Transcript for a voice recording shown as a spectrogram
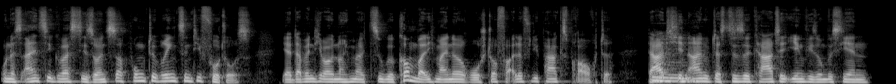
und das Einzige, was dir sonst noch Punkte bringt, sind die Fotos. Ja, da bin ich aber noch nicht mal zugekommen, weil ich meine Rohstoffe alle für die Parks brauchte. Da hatte ich den Eindruck, dass diese Karte irgendwie so ein bisschen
